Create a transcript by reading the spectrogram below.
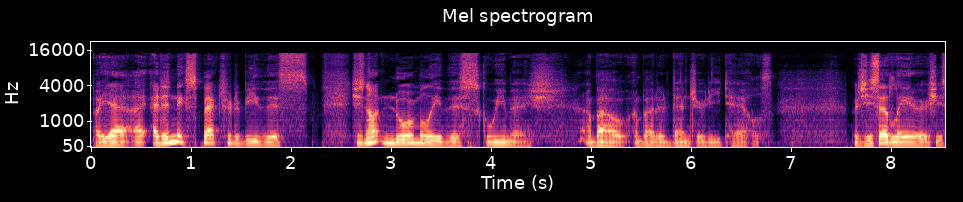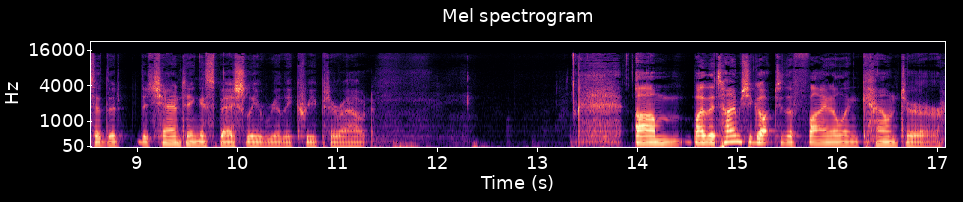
But yeah, I, I didn't expect her to be this. She's not normally this squeamish about about adventure details. But she said later, she said that the chanting especially really creeped her out. Um, by the time she got to the final encounter,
